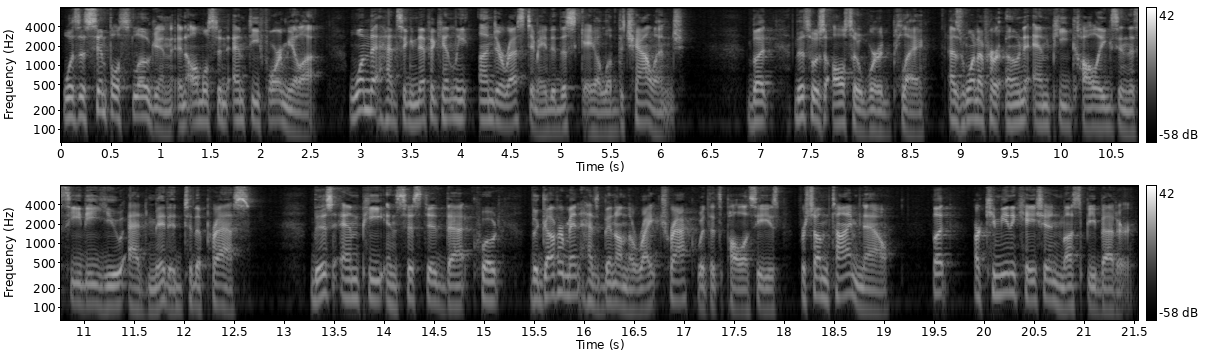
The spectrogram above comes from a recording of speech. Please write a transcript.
was a simple slogan and almost an empty formula, one that had significantly underestimated the scale of the challenge. But this was also wordplay, as one of her own MP colleagues in the CDU admitted to the press. This MP insisted that, quote, the government has been on the right track with its policies for some time now, but our communication must be better.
